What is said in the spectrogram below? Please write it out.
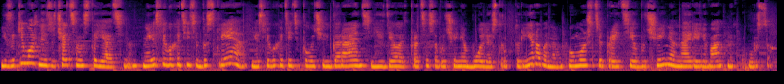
Языки можно изучать самостоятельно, но если вы хотите быстрее, если вы хотите получить гарантии и сделать процесс обучения более структурированным, вы можете пройти обучение на релевантных курсах.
